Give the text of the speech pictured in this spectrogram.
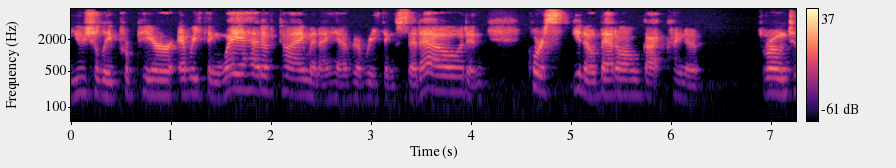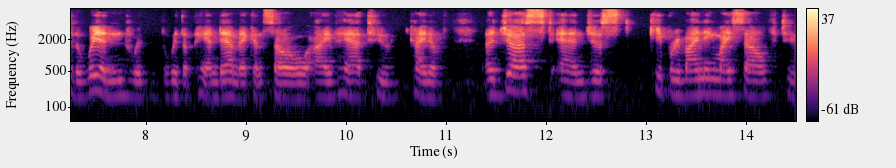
usually prepare everything way ahead of time, and I have everything set out. And of course, you know that all got kind of thrown to the wind with with the pandemic, and so I've had to kind of adjust and just keep reminding myself to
